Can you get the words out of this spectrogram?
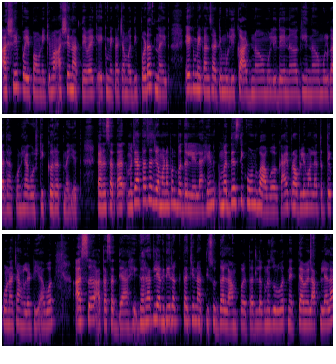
असे पै पाहुणे किंवा असे नातेवाईक एकमेकाच्या मध्ये पडत नाहीत. एकमेकांसाठी मुली काढणं मुली देणं घेणं मुलगा दाखवून ह्या गोष्टी करत नाही आहेत कारण सता म्हणजे आताचा जमाना पण बदललेला आहे. मध्यस्थी कोण व्हावं? काय प्रॉब्लेम आला तर ते कोणाच्या अंगलटी यावं? असं आता सध्या आहे. घरातली अगदी रक्ताची नातीसुद्धा लांब पळतात. लग्न जुळवत नाहीत. त्यावेळेला आपल्याला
